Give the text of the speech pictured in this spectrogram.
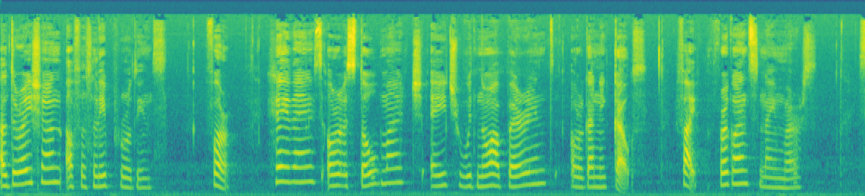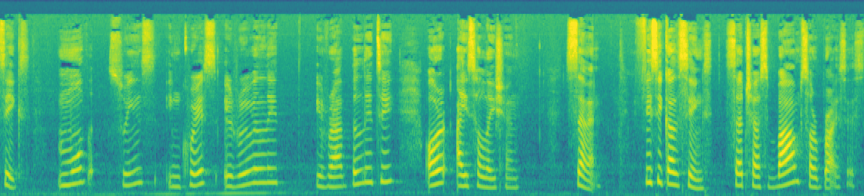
Alteration of sleep routines. 4. Headaches or stomach ache with no apparent organic cause. 5. Frequent nightmares. 6. Mood swings, increase irritability, irritability or isolation. 7. Physical things such as bumps or bruises.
